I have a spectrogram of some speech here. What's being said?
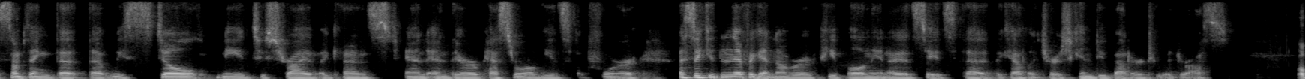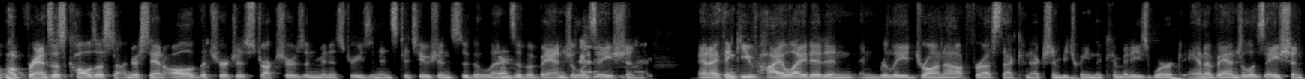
something that that we still need to strive against and and there are pastoral needs for a significant number of people in the united states that the catholic church can do better to address well, Pope Francis calls us to understand all of the church's structures and ministries and institutions through the lens of evangelization. And I think you've highlighted and, and really drawn out for us that connection between the committee's work and evangelization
